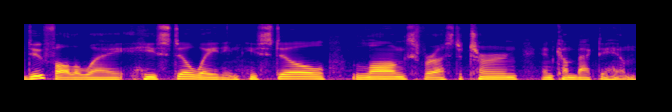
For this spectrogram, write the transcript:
do fall away, he's still waiting. He still longs for us to turn and come back to him.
